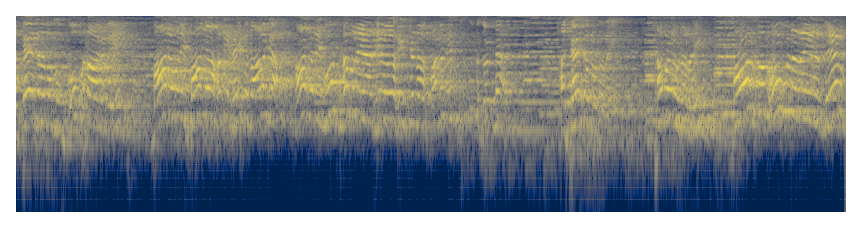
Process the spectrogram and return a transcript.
అచేతనముకు భూపరాగమే మానవుని పాదాహని సైపదాలగా ఆదని మూర్ధముని అధిరోహించిన పగదించుకుంటుండ సచేతనుడనై. సమరుడనై సార్వభౌముడనైన నేను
